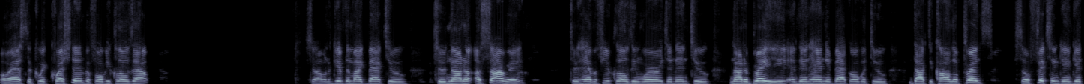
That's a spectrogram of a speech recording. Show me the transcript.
or ask a quick question before we close out? So I want to give the mic back to to Nana Asare to have a few closing words, and then to Nana Bray, and then hand it back over to Dr. Carla Prince, so Flixon can get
